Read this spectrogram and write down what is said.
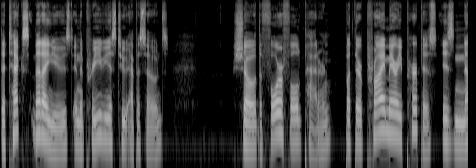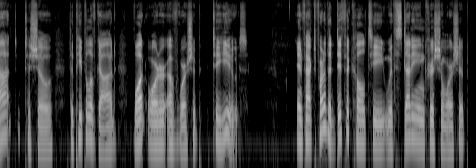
The texts that I used in the previous two episodes show the fourfold pattern, but their primary purpose is not to show the people of God what order of worship to use. In fact, part of the difficulty with studying Christian worship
